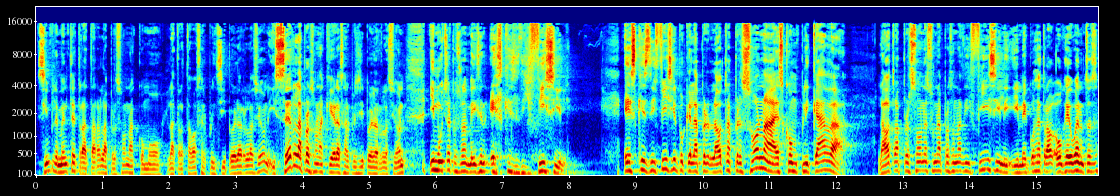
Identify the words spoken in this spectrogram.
simplemente tratar a la persona como la tratabas al principio de la relación y ser la persona que eras al principio de la relación. Y muchas personas me dicen, es que es difícil. Es que es difícil porque la, otra persona es complicada. La otra persona es una persona difícil y, y me cuesta trabajo. Ok, bueno, entonces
